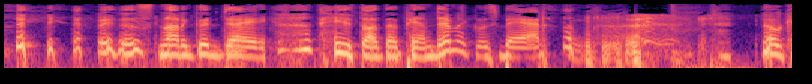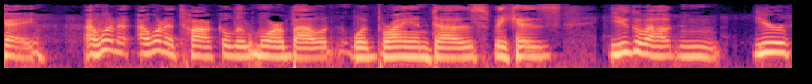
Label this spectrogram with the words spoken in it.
it's not a good day. You thought the pandemic was bad. okay. I want to I want to talk a little more about what Brian does because you go out and you're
